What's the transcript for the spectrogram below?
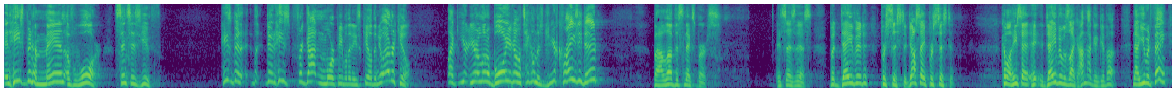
And he's been a man of war since his youth. He's been, dude, he's forgotten more people than he's killed than you'll ever kill. Like, you're, you're a little boy, you're gonna take on this, you're crazy, dude. But I love this next verse. It says this, but David persisted. Y'all say persisted. Come on, he said, David was like, I'm not gonna give up. Now, you would think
